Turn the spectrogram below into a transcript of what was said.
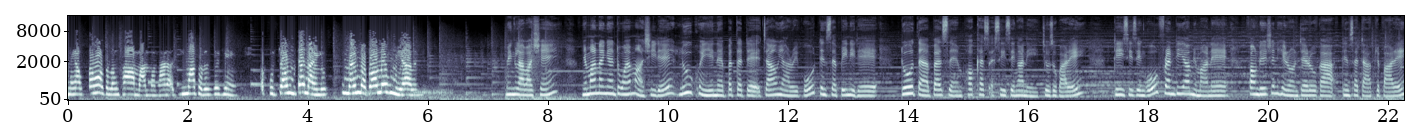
နှစ်ယောက်သုံးယောက်စလုံးထားမှာမှတော့အကြီးမဆိုလို့ဆိုရင်အခုကြောင်းမတက်နိုင်လို့နိုင်မတော့လုံးနေရတယ်မင်္ဂလာပါရှင် မြန်မာနိုင်ငံတဝမ်းမှာရှိတဲ့လူအခွင့်အရေးနဲ့ပတ်သက်တဲ့အကြောင်းအရာတွေကို တင်ဆက်ပေးနေတဲ့ဒို့အတန်ပတ်စဉ် podcast အစီအစဉ်ကနေကြိုဆိုပါရစေ။ဒီအစီအစဉ်ကို Frontier မြန်မာနဲ့ Foundation Hero Dero ကတင်ဆက်တာဖြစ်ပါတယ်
